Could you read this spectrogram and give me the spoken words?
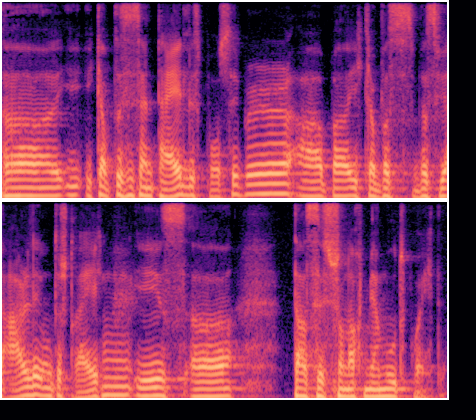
äh, ich, ich glaube, das ist ein Teil des Possible, aber ich glaube, was, was wir alle unterstreichen, ist, äh, dass es schon auch mehr Mut bräuchte,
